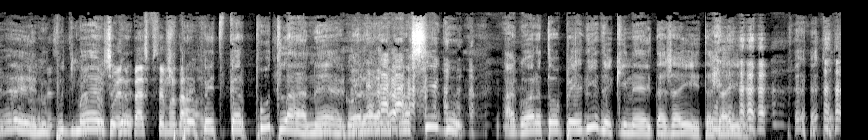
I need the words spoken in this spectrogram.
Ulisses. É, não pude mais. Ele, agora- peço pra você o mandar. prefeito ficar puto lá, né? Agora eu não consigo. Agora eu tô perdido aqui, né? Itajaí, Itajaí.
